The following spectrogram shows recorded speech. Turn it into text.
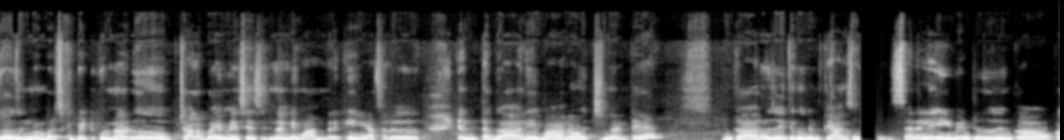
థౌజండ్ మెంబర్స్కి పెట్టుకున్నాడు. చాలా భయం వేసేసిందండి మా అందరికీ. అసలు ఎంత గాలి వాన వచ్చిందంటే ఇంకా ఆ రోజు అయితే కొంచెం క్యాన్సిల్ సరేలే ఈవెంట్ ఇంకా ఒక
